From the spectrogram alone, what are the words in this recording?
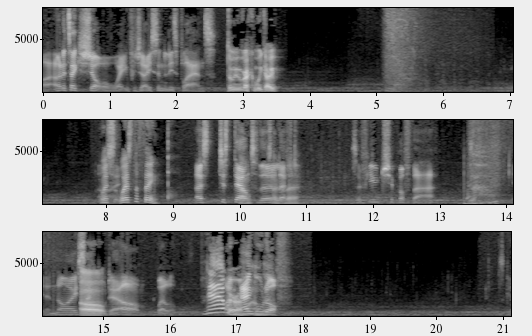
Alright, I'm going to take a shot while we're waiting for Jason and his plans. Do we reckon we go? Where's Where's the thing? That's just down Oh, to the left. there. So if you chip off that, get a nice Oh. angle down. Oh, well, Now where I'm am I? angled Oh, off. Let's go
